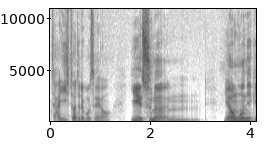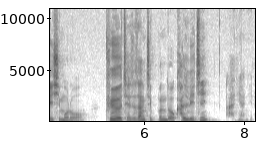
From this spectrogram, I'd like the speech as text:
자, 24절에 보세요. 예수는 영원히 계심으로 그 제사장 직분도 갈리지 아니하니라.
